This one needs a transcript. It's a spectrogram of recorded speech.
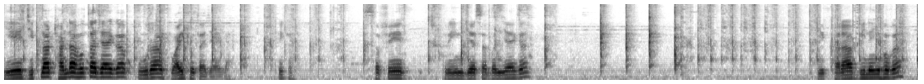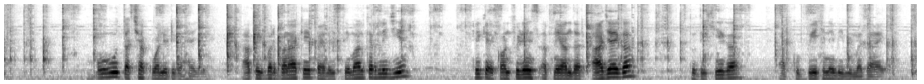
ये जितना ठंडा होता जाएगा, पूरा वाइट होता जाएगा, ठीक है? सफ़ेद क्रीम जैसा बन जाएगा। ये ख़राब भी नहीं होगा। बहुत अच्छा क्वालिटी का है ये। आप एक बार बना के पहले इस्तेमाल कर लीजिए, ठीक है? कॉन्फिडेंस अपने अंदर आ जाएगा। तो देखिएगा, आपको बेचने में भी मज़ा आएगा।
